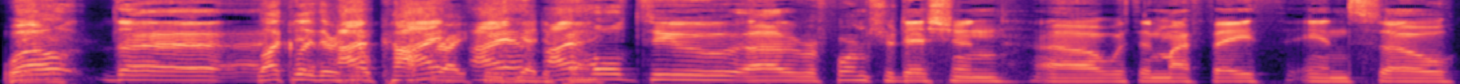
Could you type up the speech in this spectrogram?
Well, the Luckily, there's no copyright I, fees had to I, I hold to uh, the Reformed tradition uh, within my faith, and so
